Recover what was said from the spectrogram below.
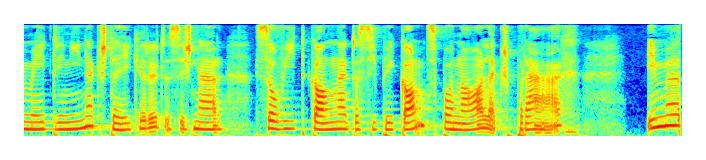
mehr drin hineingesteigert. Es ist dann so weit gegangen, dass ich bei ganz banalen Gesprächen immer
